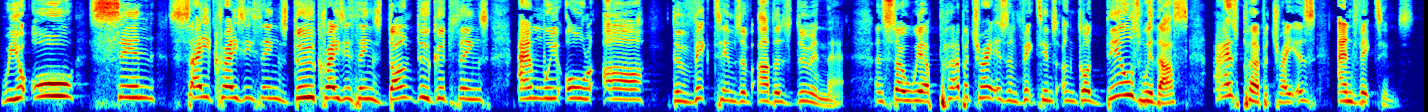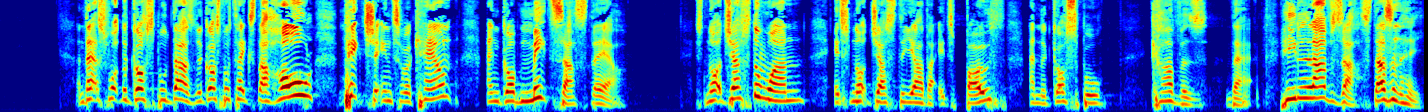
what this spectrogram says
We all sin, say crazy things, do crazy things, don't do good things, and we all are the victims of others doing that. And so we are perpetrators and victims, and God deals with us as perpetrators and victims. And that's what the gospel does. The gospel takes the whole picture into account, and God meets us there. It's not just the one, it's not just the other, it's both, and the gospel covers that. He loves us, doesn't he?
